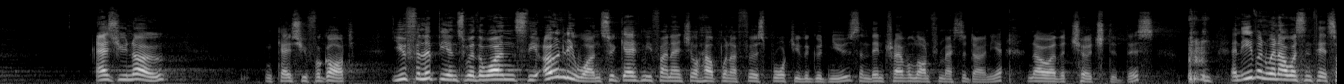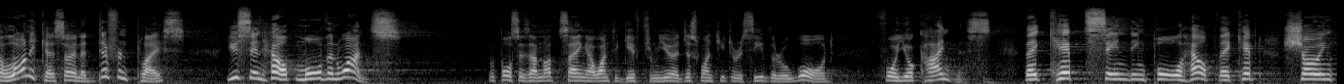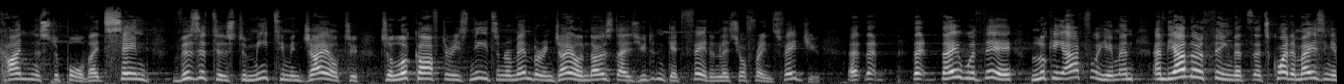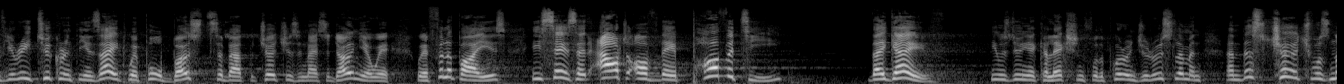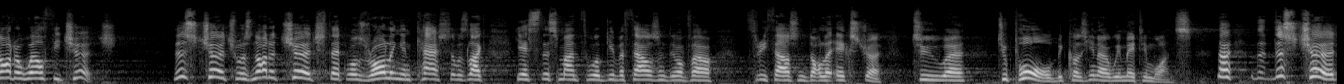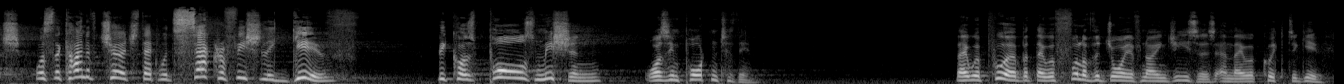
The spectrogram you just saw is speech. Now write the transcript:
as you know, in case you forgot, you Philippians were the ones, the only ones who gave me financial help when I first brought you the good news and then traveled on from Macedonia. No other church did this. and even when I was in Thessalonica, so in a different place, you sent help more than once. And Paul says, I'm not saying I want a gift from you, I just want you to receive the reward for your kindness. They kept sending Paul help. They kept showing kindness to Paul. They'd send visitors to meet him in jail to, to look after his needs. And remember, in jail in those days, you didn't get fed unless your friends fed you. Uh, that, that they were there looking out for him. And, and the other thing that's, that's quite amazing, if you read 2 Corinthians 8, where Paul boasts about the churches in Macedonia, where, where Philippi is, he says that out of their poverty, they gave. He was doing a collection for the poor in Jerusalem, and, and this church was not a wealthy church. This church was not a church that was rolling in cash that was like, yes, this month we'll give a thousand of our $3,000 extra to, uh, to Paul because, you know, we met him once. No, th- this church was the kind of church that would sacrificially give because Paul's mission was important to them. They were poor, but they were full of the joy of knowing Jesus, and they were quick to give.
